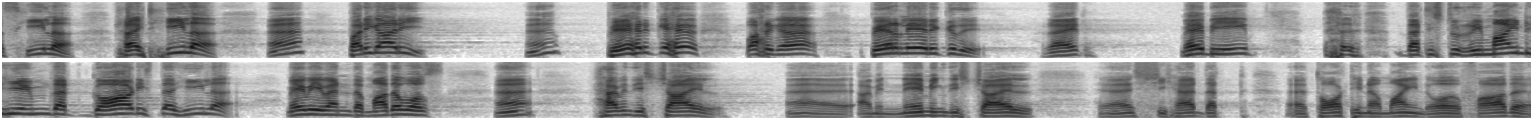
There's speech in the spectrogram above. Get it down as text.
எஸ் ஹீலர் ரைட் ஹீலர் பரிகாரி அஹ், பேருக்கே பாருங்க பேர்லயே இருக்குது right Maybe that is to remind him that God is the healer. Maybe when the mother was uh, having this child, uh, I mean, naming this child, uh, she had that uh, thought in her mind, or father,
